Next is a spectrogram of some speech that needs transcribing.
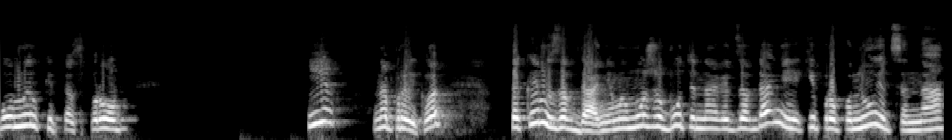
помилки та спроб. І, наприклад, такими завданнями може бути навіть завдання, які пропонуються на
